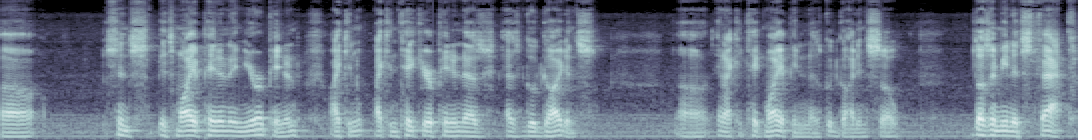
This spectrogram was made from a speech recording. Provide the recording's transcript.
Uh, since it's my opinion and your opinion, I can I can take your opinion as as good guidance, uh, and I can take my opinion as good guidance. So, doesn't mean it's fact.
